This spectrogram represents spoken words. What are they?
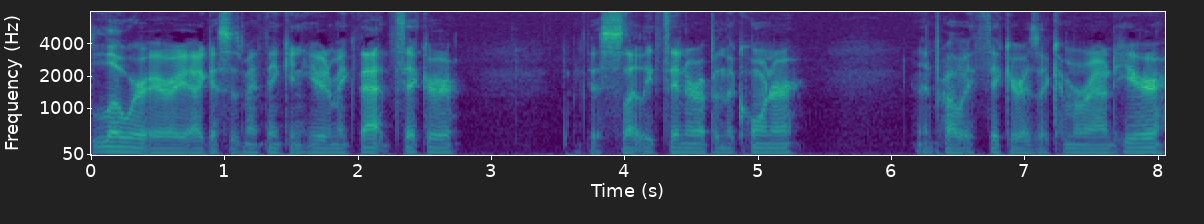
lower area, I guess is my thinking here, to make that thicker. Make this slightly thinner up in the corner and then probably thicker as I come around here.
